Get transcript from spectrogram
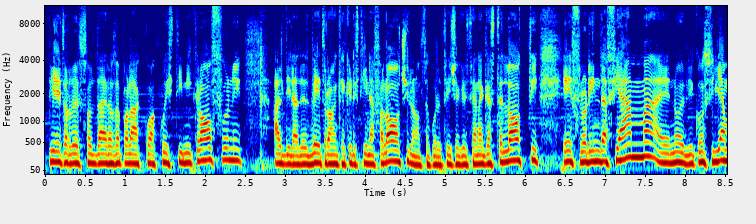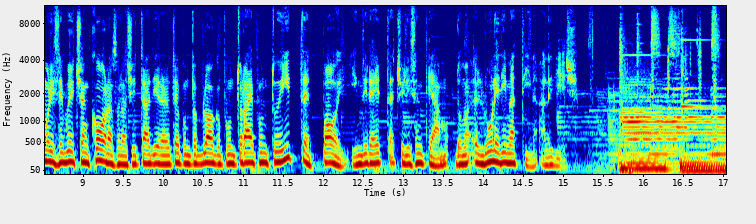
Pietro del Soldai Rosa Polacco a questi microfoni, al di là del vetro anche Cristina Faloci, la nostra curatrice Cristiana Castellotti e Florinda Fiamma. E noi vi consigliamo di seguirci ancora sulla città di radiote.blog.rai.it e poi in diretta ci risentiamo dom- lunedì mattina alle 10.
